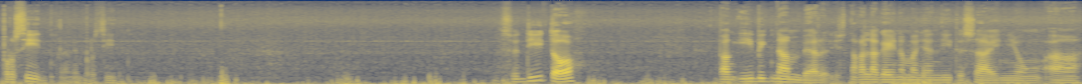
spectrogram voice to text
Proceed. Natin proceed. So dito pag-ibig number is nakalagay naman yan dito sa inyong uh,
